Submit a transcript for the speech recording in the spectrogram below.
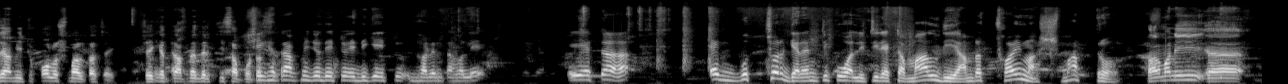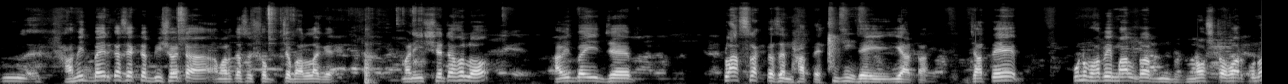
যে আমি একটু পলস মালটা চাই। সেই ক্ষেত্রে আপনাদের কি সাপোর্ট সেই ক্ষেত্রে আপনি যদি একটু এদিকে একটু ধরেন তাহলে এই একটা এক বছর গ্যারান্টি কোয়ালিটির একটা মাল দিয়ে আমরা ছয় মাস মাত্র তার মানে হামিদ ভাইয়ের কাছে একটা বিষয়টা আমার কাছে সবচেয়ে ভালো লাগে। মানে সেটা হলো হামিদ ভাই যে প্লাস রাখতেছেন হাতে যে ইয়াটা যাতে কোনোভাবে মালটা নষ্ট হওয়ার কোনো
